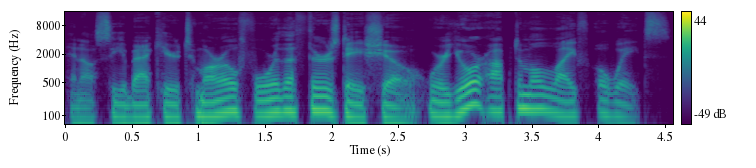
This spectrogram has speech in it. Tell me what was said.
and I'll see you back here tomorrow for the Thursday show where your optimal life awaits.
